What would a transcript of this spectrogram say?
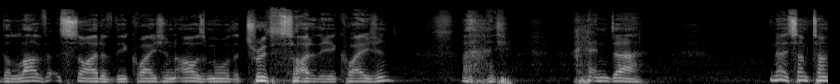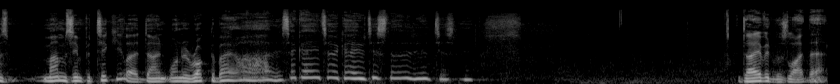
the love side of the equation, I was more the truth side of the equation. and, uh, you know, sometimes mums in particular don't want to rock the boat. Oh, it's okay, it's okay, just, uh, just. David was like that.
